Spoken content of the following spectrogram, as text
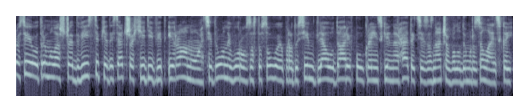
Росія отримала ще 250 шахідів від Ірану. Ці дрони ворог застосовує передусім для ударів по українській енергетиці, зазначив Володимир Зеленський.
